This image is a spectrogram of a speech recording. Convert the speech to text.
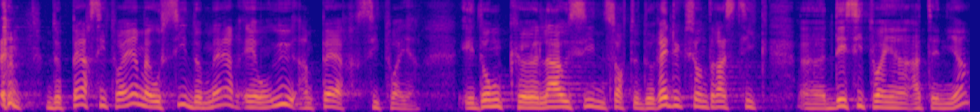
de père citoyen, mais aussi de mère ayant eu un père citoyen. Et donc euh, là aussi une sorte de réduction drastique euh, des citoyens athéniens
